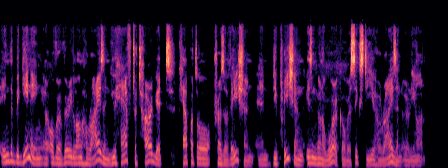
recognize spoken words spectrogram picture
In the beginning, uh, over a very long horizon, you have to target capital preservation, and depletion isn't going to work over a 60 year horizon early on.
